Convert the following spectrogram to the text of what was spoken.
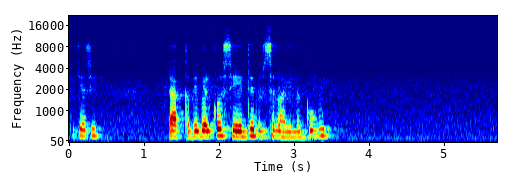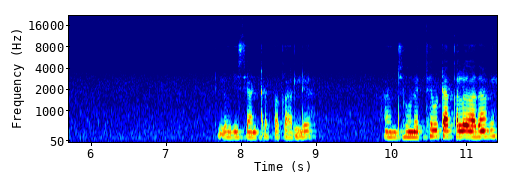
ਠੀਕ ਹੈ ਜੀ? ਟੱਕ ਦੇ ਬਿਲਕੁਲ ਸੇਧ ਦੇ ਵਿੱਚ ਸਿਲਾਈ ਲੱਗੂਗੀ। ਲੋ ਜੀ, ਸੈਂਟਰ ਆਪਾਂ ਕਰ ਲਿਆ। ਹਾਂਜੀ, ਹੁਣ ਇੱਥੇ ਵੀ ਟੱਕ ਲਗਾ ਦਾਂਗੇ।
